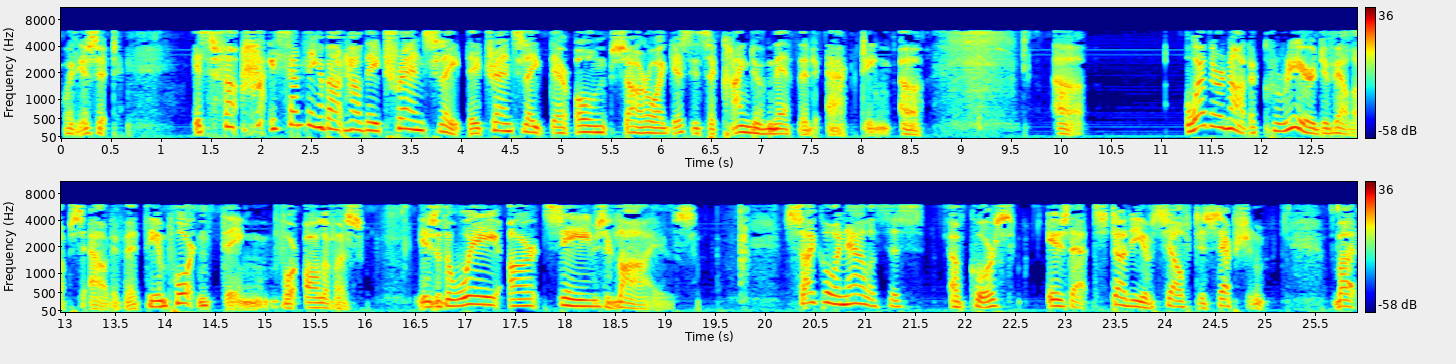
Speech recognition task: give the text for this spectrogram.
what is it? It's it's something about how they translate. They translate their own sorrow. I guess it's a kind of method acting. Uh, uh, whether or not a career develops out of it, the important thing for all of us is the way art saves lives. Psychoanalysis, of course, is that study of self-deception. But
